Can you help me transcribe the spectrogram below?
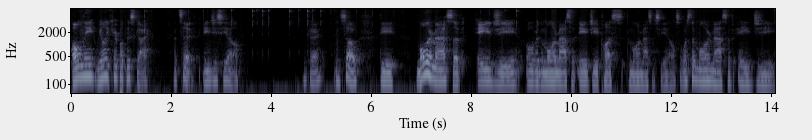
only we only care about this guy. That's it. AgCl okay. And so the molar mass of Ag over the molar mass of Ag plus the molar mass of Cl. So what's the molar mass of Ag?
